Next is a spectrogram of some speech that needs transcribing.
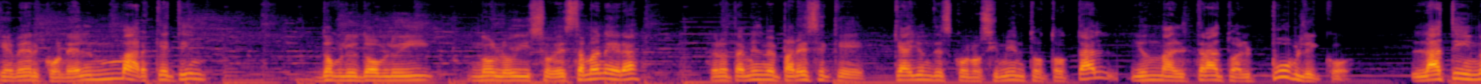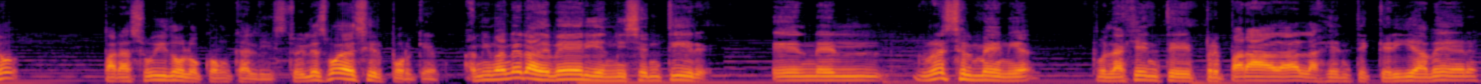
que ver con el marketing. WWE no lo hizo de esta manera, pero también me parece que, que hay un desconocimiento total y un maltrato al público latino para su ídolo con Calisto. Y les voy a decir por qué. A mi manera de ver y en mi sentir, en el WrestleMania, pues la gente preparada, la gente quería ver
